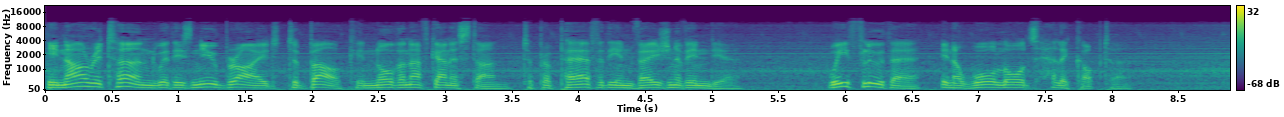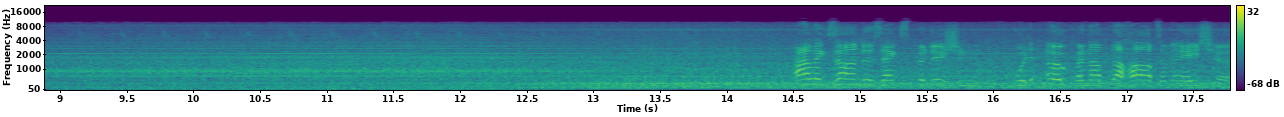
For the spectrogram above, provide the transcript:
He now returned with his new bride to Balkh in northern Afghanistan to prepare for the invasion of India. We flew there in a warlord's helicopter. Alexander's expedition would open up the heart of Asia,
